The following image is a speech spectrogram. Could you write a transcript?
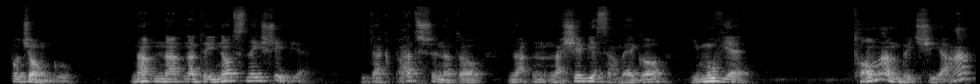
w pociągu na, na, na tej nocnej szybie. I tak patrzę na to, na, na siebie samego i mówię, to mam być ja?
